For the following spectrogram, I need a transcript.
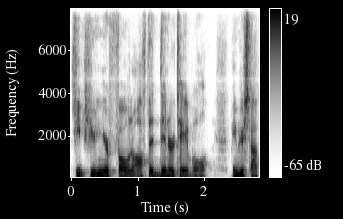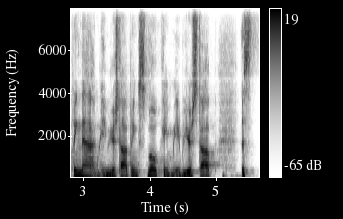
keep hearing your phone off the dinner table. Maybe you're stopping that. Maybe you're stopping smoking. Maybe you're stop this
